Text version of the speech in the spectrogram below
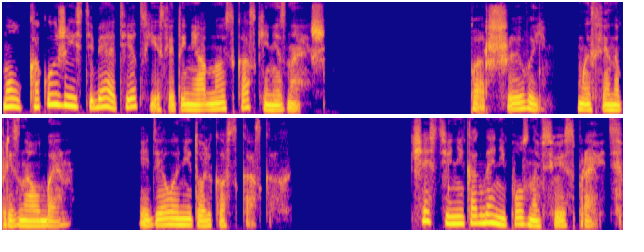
Мол, какой же из тебя отец, если ты ни одной сказки не знаешь? «Паршивый», — мысленно признал Бен. «И дело не только в сказках. К счастью, никогда не поздно все исправить.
